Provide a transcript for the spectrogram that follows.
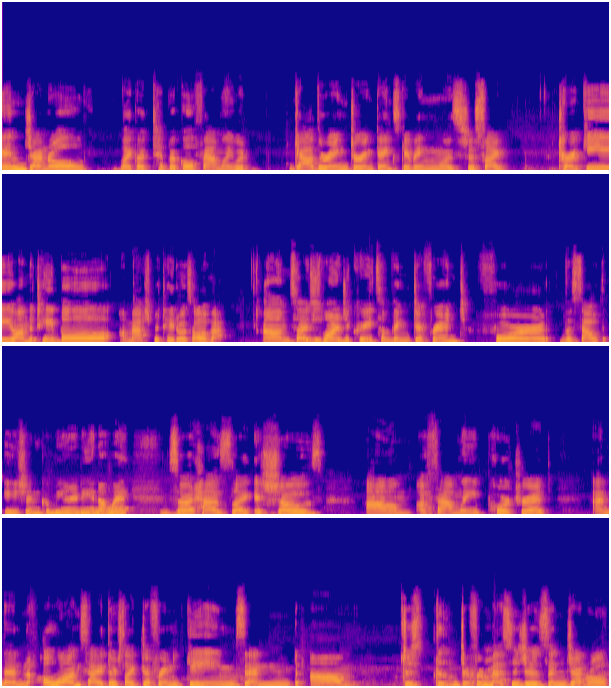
in general, like a typical family would gathering during Thanksgiving was just like turkey on the table, uh, mashed potatoes, all of that. Um, so I just wanted to create something different for the South Asian community in a way. Mm-hmm. So it has like it shows um, a family portrait, and then alongside there's like different games and um, just different messages in general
